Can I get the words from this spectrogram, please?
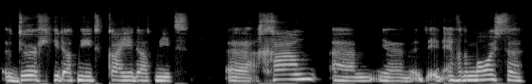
durf je dat niet, kan je dat niet gaan. Um, je, een van de mooiste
